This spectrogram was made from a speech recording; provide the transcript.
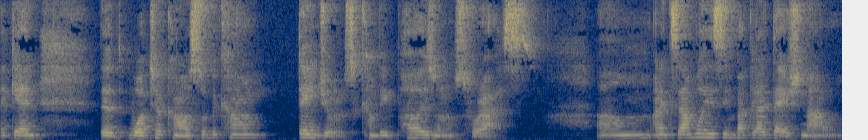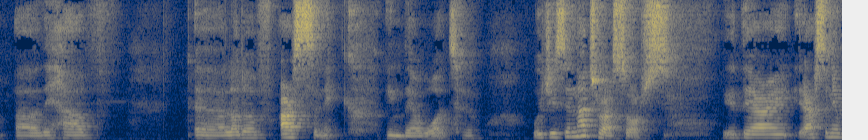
Again, the water can also become dangerous, can be poisonous for us. Um, an example is in Bangladesh now. Uh, they have uh, a lot of arsenic in their water, which is a natural source their arsenic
